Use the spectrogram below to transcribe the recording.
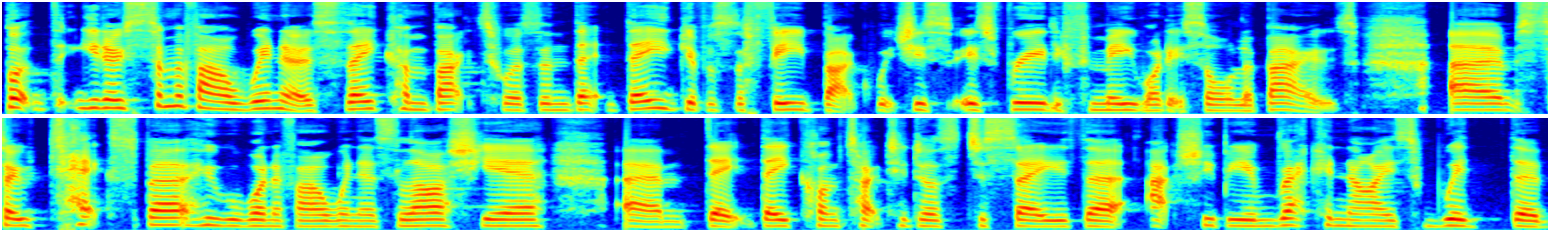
but you know, some of our winners they come back to us and they, they, give us the feedback, which is is really for me what it's all about. Um, so Techspert, who were one of our winners last year, um, they they contacted us to say that actually being recognised with the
